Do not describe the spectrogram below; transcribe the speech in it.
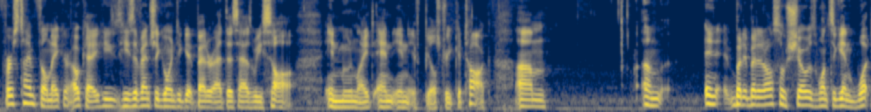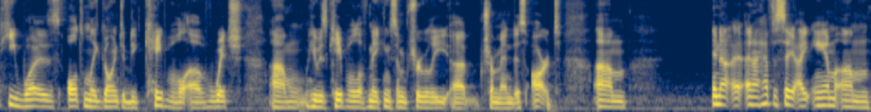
first time filmmaker. Okay, he's he's eventually going to get better at this, as we saw in Moonlight and in If Beale Street Could Talk. Um, um, and, but it, but it also shows once again what he was ultimately going to be capable of, which um, he was capable of making some truly uh, tremendous art. Um, and I, and I have to say I am um,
